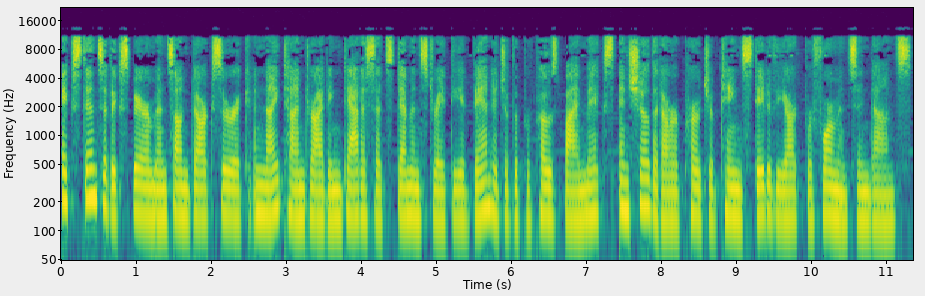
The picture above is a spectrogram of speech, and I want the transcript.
Extensive experiments on dark Zurich and nighttime driving datasets demonstrate the advantage of the proposed BiMix and show that our approach obtains state of the art performance in DANS.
